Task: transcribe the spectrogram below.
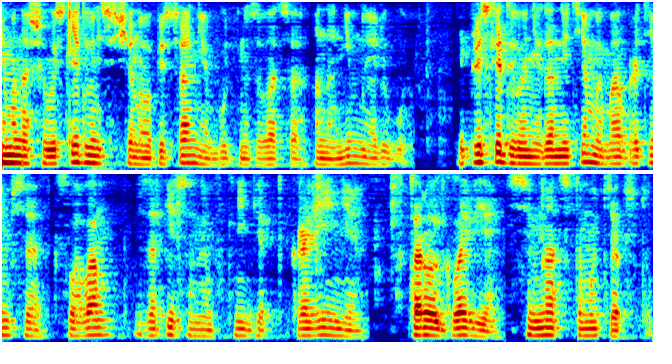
Тема нашего исследования Священного Писания будет называться «Анонимная любовь». И при исследовании данной темы мы обратимся к словам, записанным в книге Откровения, второй главе, 17 тексту.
